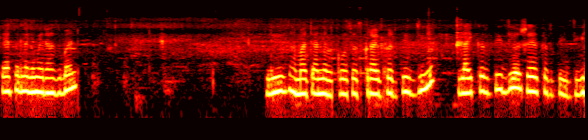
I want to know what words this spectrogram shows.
कैसे लगे मेरे हस्बैंड प्लीज़ हमारे चैनल को सब्सक्राइब कर दीजिए लाइक कर दीजिए और शेयर कर दीजिए।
